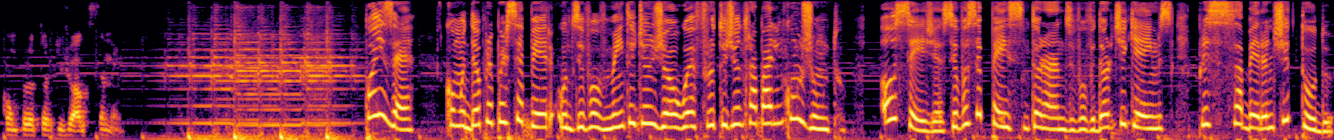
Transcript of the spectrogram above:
como produtor de jogos também. Pois é, como deu para perceber, o desenvolvimento de um jogo é fruto de um trabalho em conjunto. Ou seja, se você pensa em tornar um desenvolvedor de games, precisa saber, antes de tudo,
